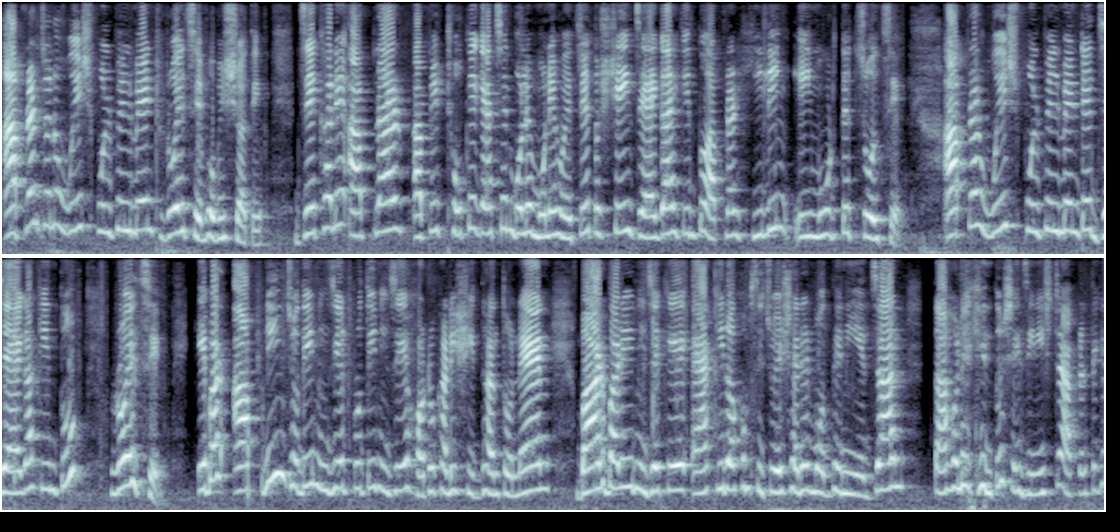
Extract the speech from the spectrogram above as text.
আপনার জন্য উইশ ফুলফিলমেন্ট রয়েছে ভবিষ্যতে। যেখানে আপনার, আপনি ঠকে গেছেন বলে মনে হয়েছে, তো সেই জায়গায় কিন্তু আপনার হিলিং এই মুহূর্তে চলছে। আপনার উইশ ফুলফিলমেন্টের জায়গা কিন্তু রয়েছে। এবার আপনি যদি নিজের প্রতি নিজে হটকারী সিদ্ধান্ত নেন, বারবারই নিজেকে একই রকম সিচুয়েশনের মধ্যে নিয়ে যান তাহলে কিন্তু সেই জিনিসটা আপনার থেকে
